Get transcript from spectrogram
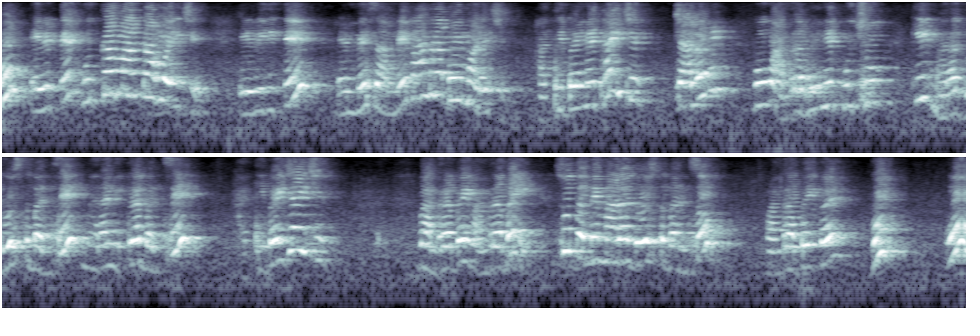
હુપ એ રીતે કૂદકા મારતા હોય છે. એવી રીતે એમને સામે વાંદરાભાઈ મળે છે. હાથીભાઈને થાય છે. ચાલો ને, હું વાંદરાભાઈને પૂછું કે મારા દોસ્ત બનશે, મારા મિત્ર બનશે? હાથીભાઈ જાય છે. વાંદરાભાઈ વાંદરાભાઈ, શું તમે મારા દોસ્ત બનશો? વાંદરાભાઈ કહે, હું હું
